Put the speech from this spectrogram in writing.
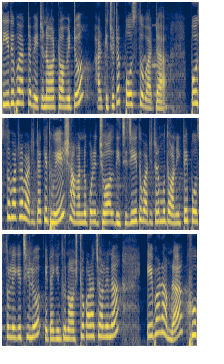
দিয়ে দেবো একটা বেটে নেওয়া টমেটো আর কিছুটা পোস্ত বাটা। পোস্ত বাটার বাটিটাকে ধুয়ে সামান্য করে জল দিচ্ছি। যেহেতু বাটিটার মধ্যে অনেকটাই পোস্ত লেগেছিল, এটা কিন্তু নষ্ট করা চলে না। এবার আমরা খুব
